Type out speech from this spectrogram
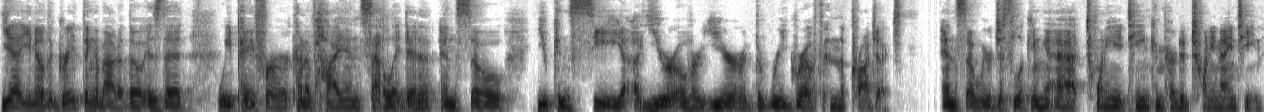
Yeah, you know, the great thing about it though is that we pay for kind of high end satellite data. And so you can see uh, year over year the regrowth in the project. And so we were just looking at 2018 compared to 2019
